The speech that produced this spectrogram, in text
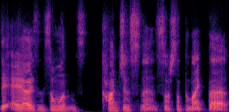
the AI is in someone's consciousness or something like that?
